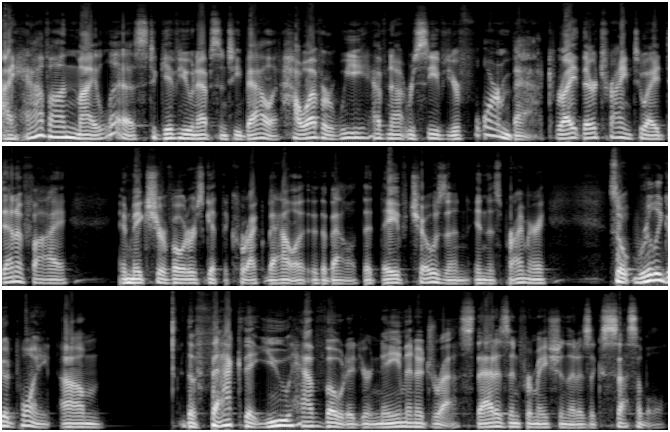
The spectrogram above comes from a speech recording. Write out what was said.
I have on my list to give you an absentee ballot. However, we have not received your form back, right? They're trying to identify and make sure voters get the correct ballot, the ballot that they've chosen in this primary. So, really good point. Um, the fact that you have voted your name and address, that is information that is accessible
